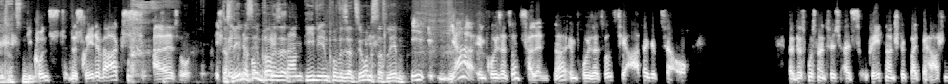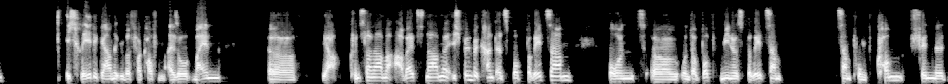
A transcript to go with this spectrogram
Ansonsten die Kunst des Redewerks. Also, ich das Leben ist Improvisation. I wie Improvisation ist das Leben. I, ja, Improvisationstalent. Ne? Improvisationstheater gibt's ja auch. Äh, das muss man natürlich als Redner ein Stück weit beherrschen. Ich rede gerne übers Verkaufen. Also mein äh, ja, Künstlername, Arbeitsname. Ich bin bekannt als Bob Beredsam und äh, unter bob-beredsam.com findet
